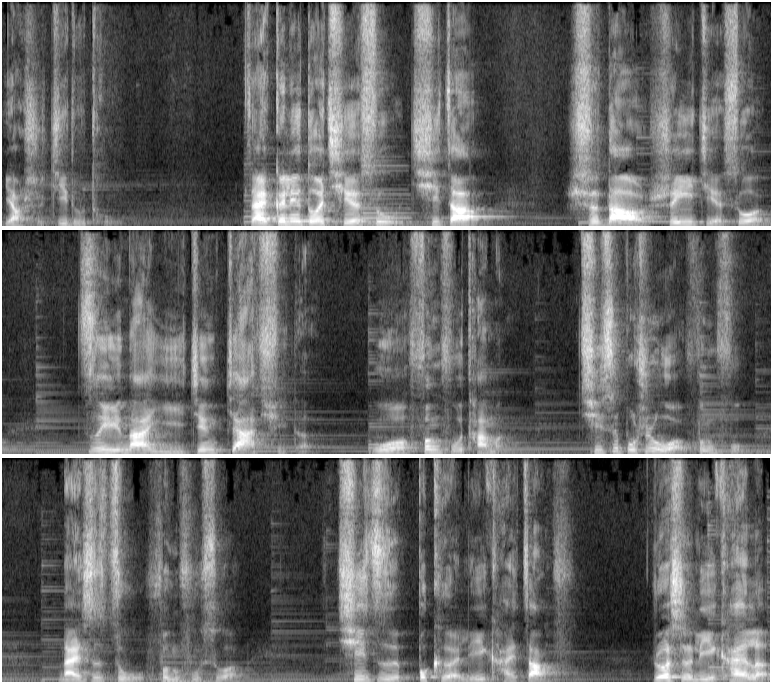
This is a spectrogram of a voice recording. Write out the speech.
要是基督徒。在格林多前书七章。十到十一节说：“至于那已经嫁娶的，我吩咐他们，其实不是我吩咐，乃是主吩咐说，妻子不可离开丈夫，若是离开了，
